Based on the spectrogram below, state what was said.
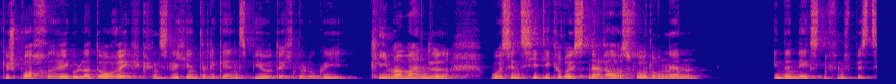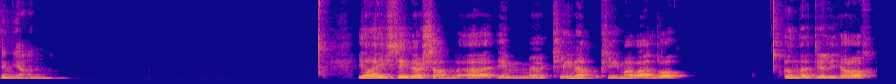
gesprochen, Regulatorik, künstliche Intelligenz, Biotechnologie, Klimawandel. Wo sind Sie die größten Herausforderungen in den nächsten fünf bis zehn Jahren? Ja, ich sehe das schon äh, im äh, Klima Klimawandel und natürlich auch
